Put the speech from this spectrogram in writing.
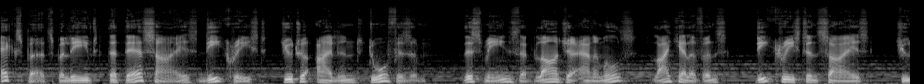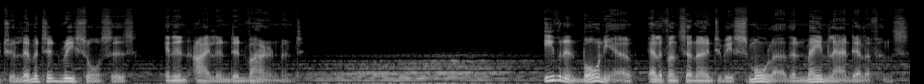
Experts believed that their size decreased due to island dwarfism. This means that larger animals, like elephants, decreased in size due to limited resources in an island environment. Even in Borneo, elephants are known to be smaller than mainland elephants.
